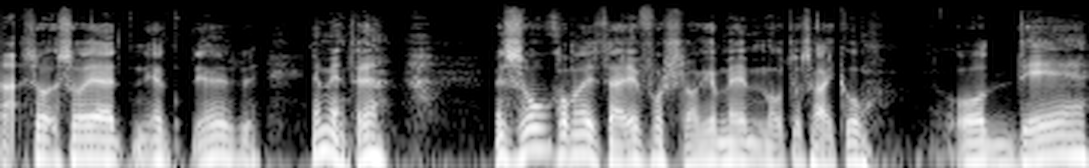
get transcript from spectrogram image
Nei. Så, så jeg, jeg, jeg, jeg mente det. Men så kom dette her forslaget med Motorpsycho, og det,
